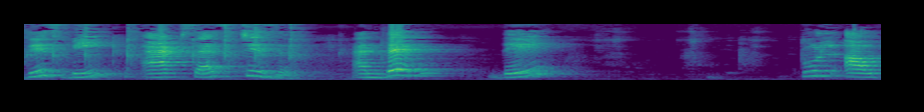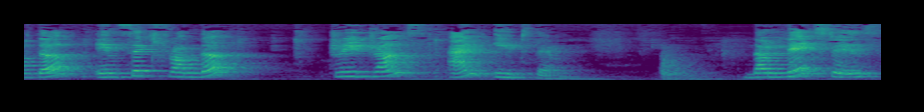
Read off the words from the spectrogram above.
This beak acts as chisel and then they pull out the insects from the tree trunks and eat them. The next is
